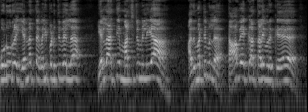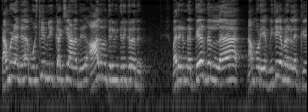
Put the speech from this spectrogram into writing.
கொடூர எண்ணத்தை வெளிப்படுத்தவே இல்லை எல்லாத்தையும் மறைச்சிட்டும் இல்லையா? அது மட்டும் இல்லை தாவேக்கா தலைவருக்கு தமிழக முஸ்லீம் லீக் கட்சியானது ஆதரவு தெரிவித்திருக்கிறது. வருகின்ற தேர்தலில் நம்முடைய விஜய் அவர்களுக்கு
